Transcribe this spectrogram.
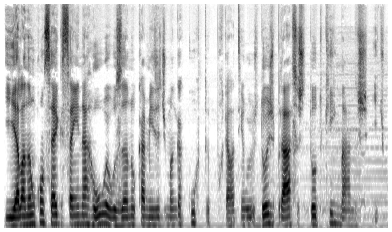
e ela não consegue sair na rua usando camisa de manga curta, porque ela tem os dois braços todos queimados. E, tipo,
